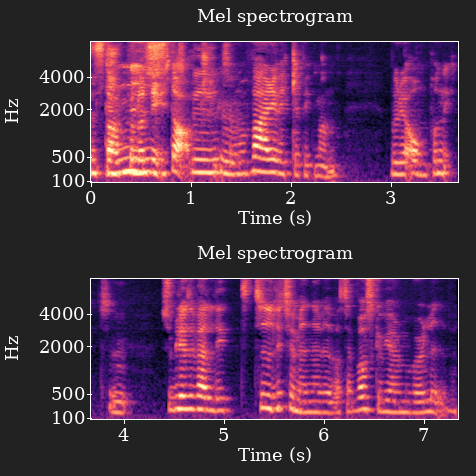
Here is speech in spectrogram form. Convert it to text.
En start en på ny något nytt. start. Mm. Liksom. Och varje vecka fick man börja om på nytt. Mm. Så blev det väldigt tydligt för mig när vi var så här, vad ska vi göra med våra liv?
